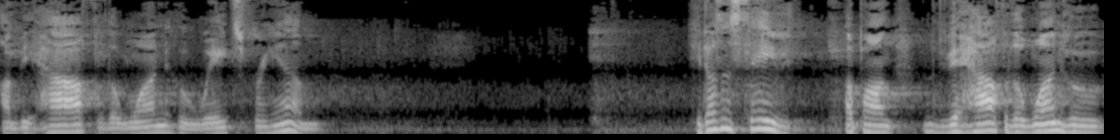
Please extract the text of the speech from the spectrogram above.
on behalf of the one who waits for Him. He doesn't save upon behalf of the one who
